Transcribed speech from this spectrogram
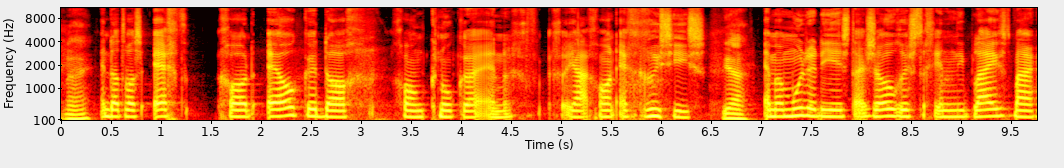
Nee. En dat was echt gewoon elke dag gewoon knokken en ja, gewoon echt ruzies. Ja. En mijn moeder die is daar zo rustig in en die blijft maar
